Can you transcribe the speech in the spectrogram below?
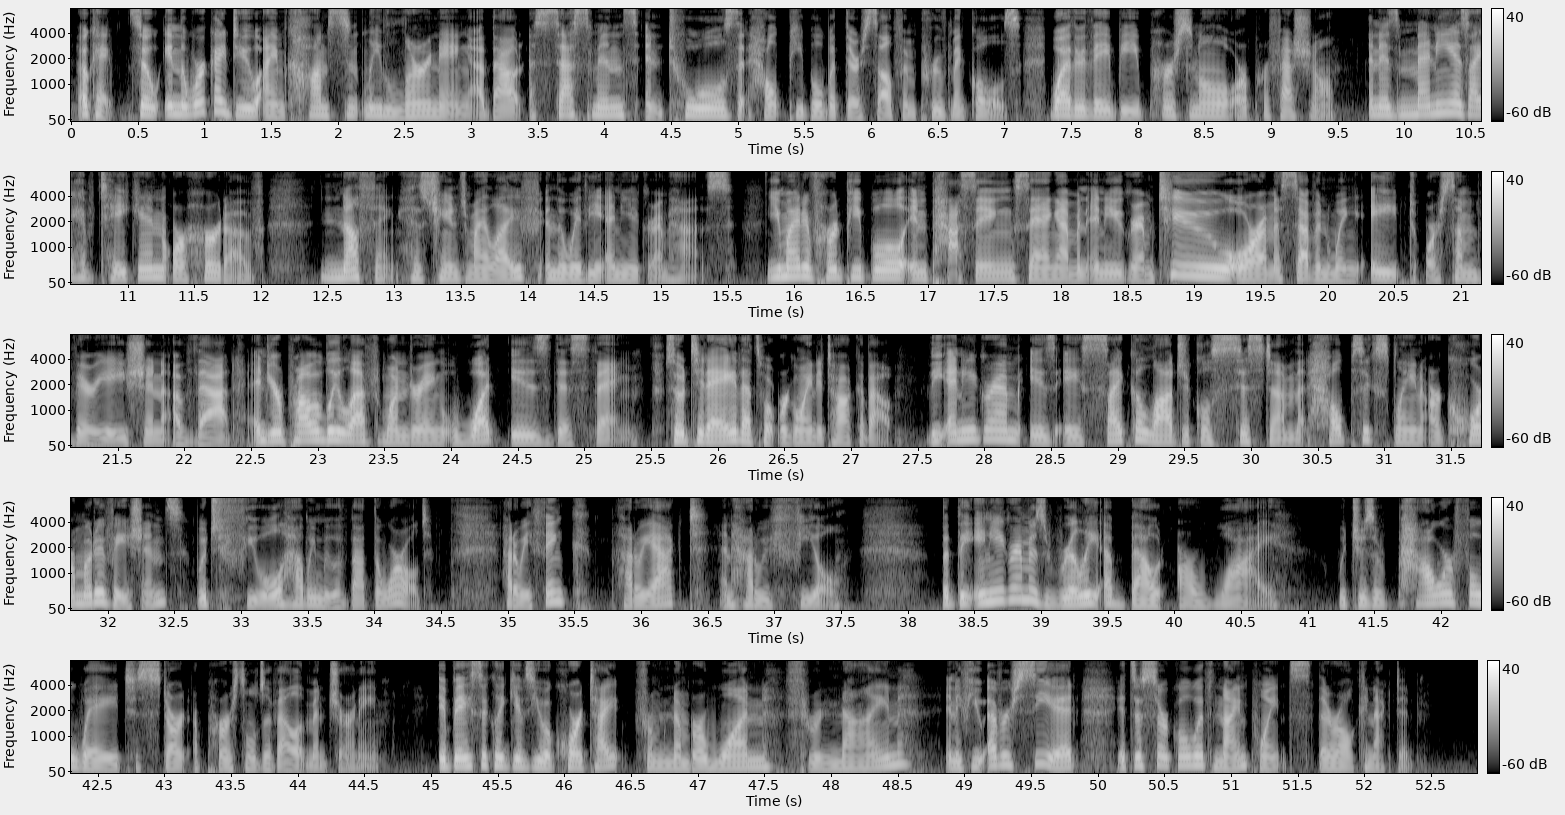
Okay, so in the work I do, I am constantly learning about assessments and tools that help people with their self improvement goals, whether they be personal or professional. And as many as I have taken or heard of, Nothing has changed my life in the way the Enneagram has. You might have heard people in passing saying I'm an Enneagram 2 or I'm a 7 wing 8 or some variation of that. And you're probably left wondering, what is this thing? So today, that's what we're going to talk about. The Enneagram is a psychological system that helps explain our core motivations, which fuel how we move about the world. How do we think? How do we act? And how do we feel? But the Enneagram is really about our why which is a powerful way to start a personal development journey. It basically gives you a core type from number one through nine. And if you ever see it, it's a circle with nine points that are all connected.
